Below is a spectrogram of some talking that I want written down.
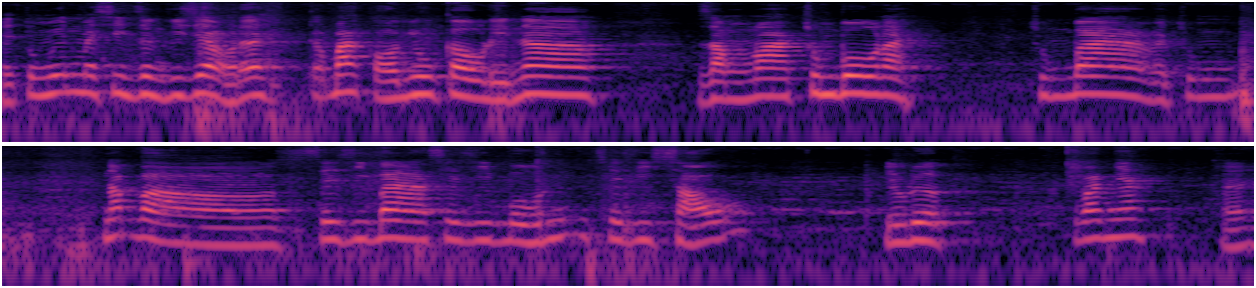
Thế Tùng Nguyễn mới xin dừng video ở đây. Các bác có nhu cầu đến uh, dòng loa trung bô này trung 3 và trung nắp vào CJ3, CJ4, CJ6 đều được. Các bác nhé. Đấy.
